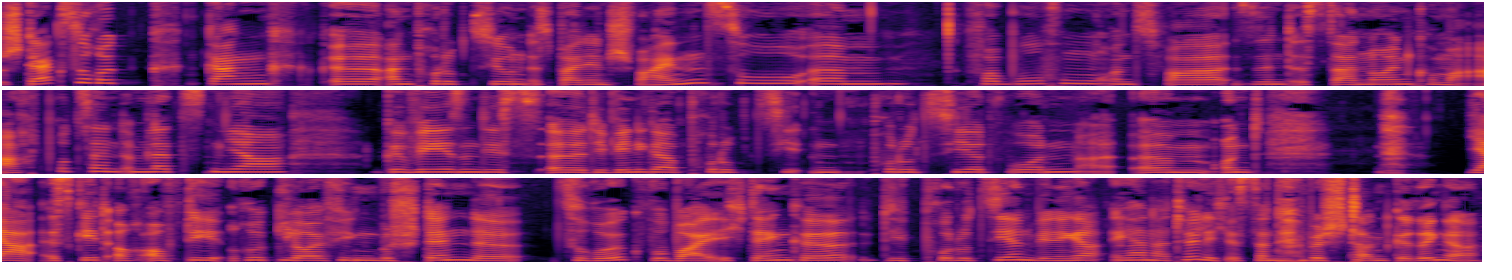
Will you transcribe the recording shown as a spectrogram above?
stärkste Rückgang äh, an Produktion ist bei den Schweinen zu ähm, verbuchen. Und zwar sind es da 9,8 Prozent im letzten Jahr gewesen, äh, die weniger produzi produziert wurden. Ähm, und ja, es geht auch auf die rückläufigen Bestände zurück, wobei ich denke, die produzieren weniger. Ja, natürlich ist dann der Bestand geringer.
